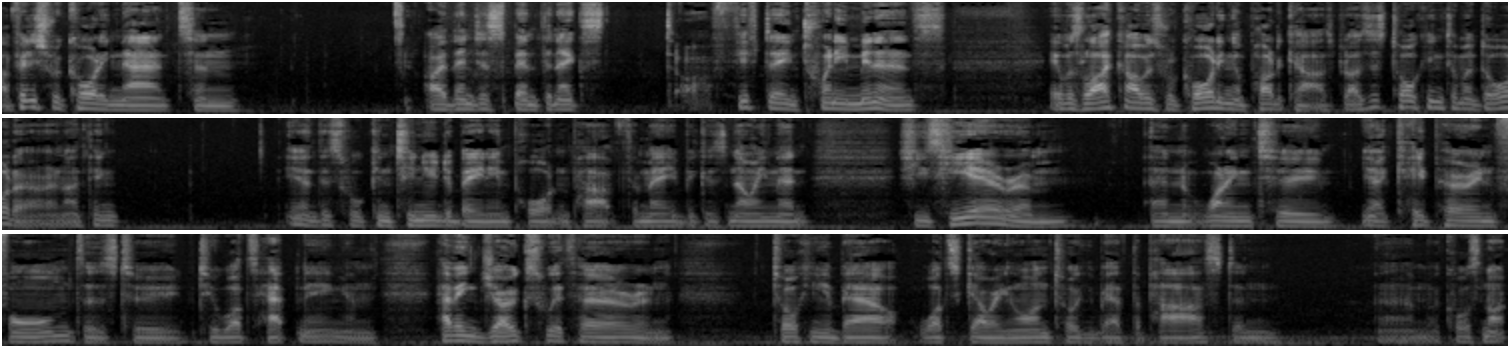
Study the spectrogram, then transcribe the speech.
I finished recording that, and I then just spent the next oh, 15, 20 minutes. It was like I was recording a podcast, but I was just talking to my daughter, and I think you know this will continue to be an important part for me because knowing that she's here and and wanting to you know keep her informed as to to what's happening and having jokes with her and talking about what's going on, talking about the past, and um, of course not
